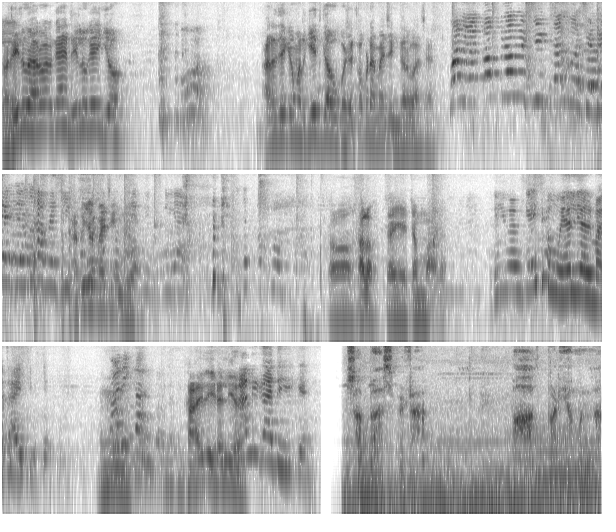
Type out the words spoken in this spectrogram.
તો રીલુ હારવાર કઈ રીલુ કઈ ગયો. અરે જે કે અમારે ગીત ગાવું પડશે કપડા મેચિંગ કરવા છે. બીજો મેચિંગ જો તો હાલો જઈએ જમવા હવે. હું એલિયલમાં જાય છું કે. થાયલી એલિયલ. ખાલી શાબાશ બેટા. બહુત બઢિયા મુન્ના.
